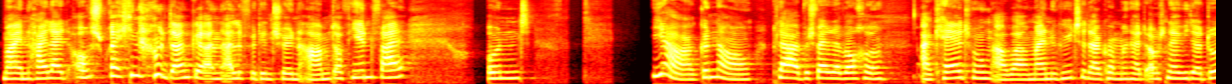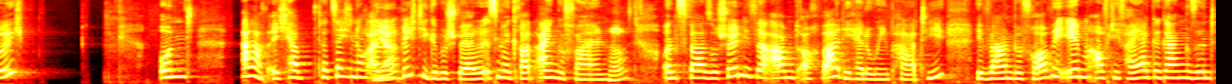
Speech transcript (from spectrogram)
mein Highlight aussprechen und danke an alle für den schönen Abend auf jeden Fall. Und ja, genau. Klar, Beschwerde der Woche, Erkältung, aber meine Güte, da kommt man halt auch schnell wieder durch. Und ach, ich habe tatsächlich noch eine Ja? richtige Beschwerde, ist mir gerade eingefallen. Hm? Und zwar, so schön dieser Abend auch war, die Halloween-Party. Wir waren, bevor wir eben auf die Feier gegangen sind,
